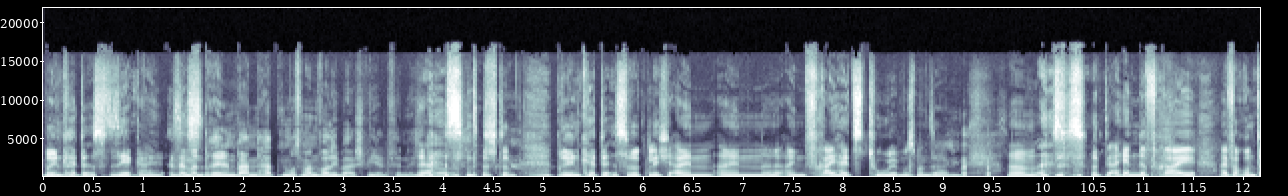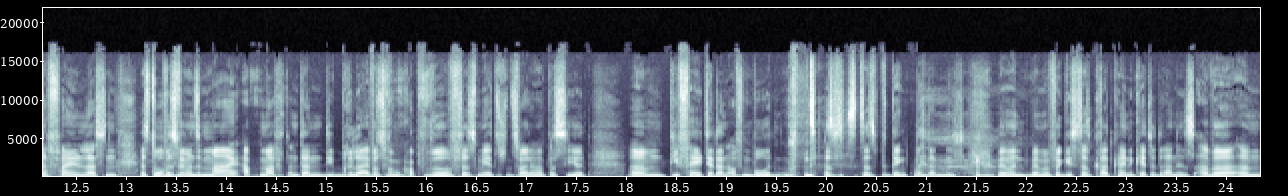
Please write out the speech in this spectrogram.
Brillenkette ist sehr geil. Es Wenn man Brillenband hat, muss man Volleyball spielen, finde ich. ja, das, das stimmt. Brillenkette ist wirklich ein, ein, äh, ein Freiheitstool, muss man sagen. ähm, es ist Hände frei, einfach runterfallen lassen. Das Doofe ist, wenn man sie mal abmacht und dann die Brille einfach so vom Kopf wirft, das ist mir jetzt schon zweimal passiert, ähm, die fällt ja dann auf den Boden. Das, ist, das bedenkt man dann nicht, wenn man, wenn man vergisst, dass gerade keine Kette dran ist. Aber ähm,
